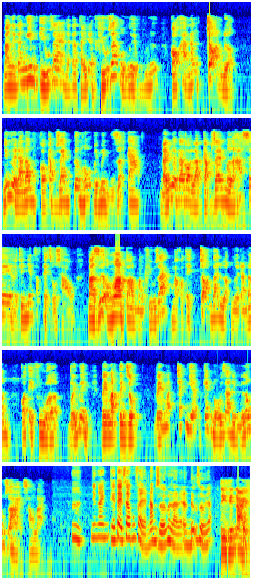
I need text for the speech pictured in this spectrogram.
Và người ta nghiên cứu ra, người ta thấy rằng khiếu giác của người phụ nữ có khả năng chọn được những người đàn ông có cặp gen tương hỗ với mình rất cao đấy người ta gọi là cặp gen MHC ở trên nhiễm sắc thể số 6 và dựa hoàn toàn bằng khiếu giác mà có thể chọn ra được người đàn ông có thể phù hợp với mình về mặt tình dục về mặt trách nhiệm kết nối gia đình lâu dài sau này Ừ, nhưng anh thế tại sao không phải là nam giới mà là lại là nữ giới ạ? Thì thế này,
